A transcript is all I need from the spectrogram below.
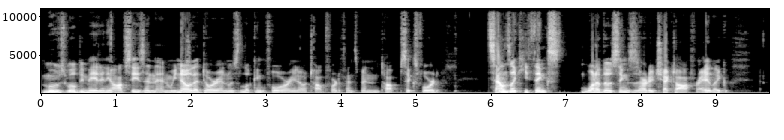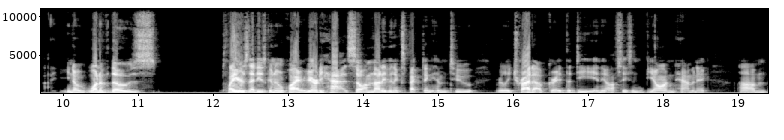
moves will be made in the offseason, and we know that Dorion was looking for, you know, top four defenseman, top six forward. It sounds like he thinks one of those things is already checked off, right? Like, you know, one of those players that he's going to acquire, he already has. So I'm not even expecting him to really try to upgrade the D in the offseason beyond Hamonic. Um,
